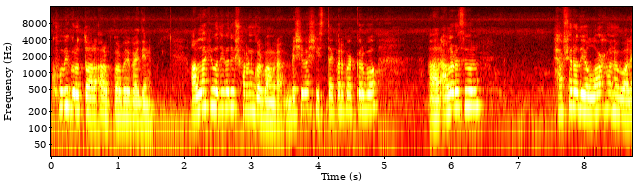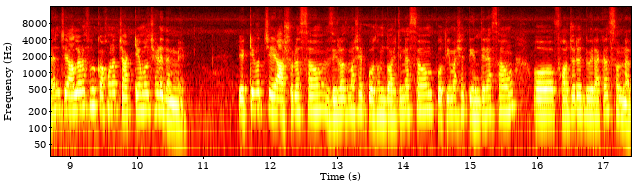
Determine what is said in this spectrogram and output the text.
খুবই গুরুত্ব আরোপ করব এই কয়দিন। আল্লাহকে অধিক অধিক স্মরণ করব আমরা। বেশি বেশি ইস্তেকবার পাক করব। আর আল্লাহ রসুল হাফসারদি আল্লাহ বলেন যে, আল্লাহ রসুল কখনও চারটি আমল ছেড়ে দেননি। একটি হচ্ছে আশুরার সাওম জিলজ মাসের প্রথম দশ দিনের সাওম, প্রতি মাসে তিন দিনের সাওম ও ফজরের দুই রাকাত সুন্নাত।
